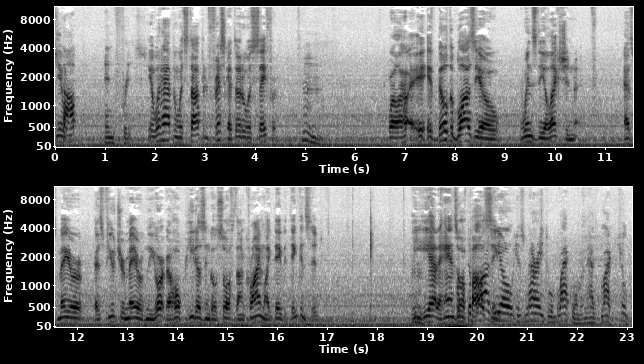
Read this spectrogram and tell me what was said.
Yeah. stop, and frisk? Yeah. What happened with stop and frisk? I thought it was safer. Hmm. Well, if Bill De Blasio wins the election as mayor, as future mayor of New York, I hope he doesn't go soft on crime like David Dinkins did. He, he had a hands-off De policy, Blasio is married to a black woman has black children.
